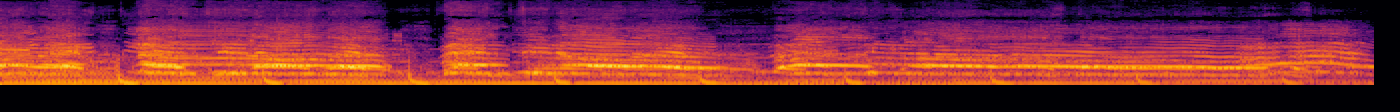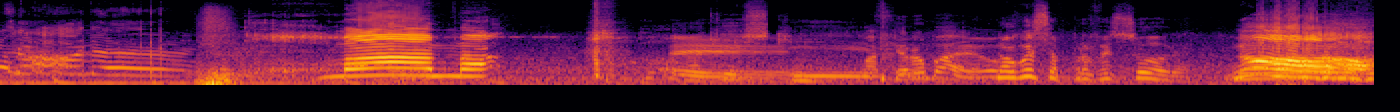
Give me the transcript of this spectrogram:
29! 29! Che roba è? oh? No, questo è professore. No!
